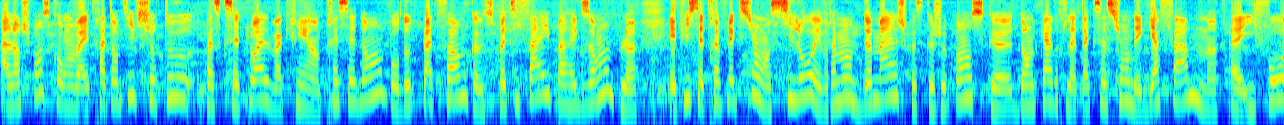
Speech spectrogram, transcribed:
Alors je pense qu'on va être attentif surtout parce que cette loi elle va créer un précédent pour d'autres plateformes comme Spotify par exemple. Et puis cette réflexion en silo est vraiment dommage parce que je pense que dans le cadre de la taxation des GAFAM, euh, il faut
